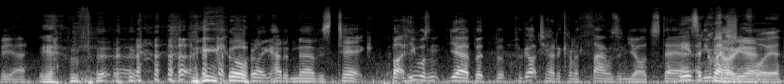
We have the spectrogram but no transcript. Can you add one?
Yeah. Yeah. Vingegaard like had a nervous tick. But he wasn't. Yeah, but but Pogacar had a kind of thousand yard stare. Here's a and he was- question Oh, yeah. for you.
